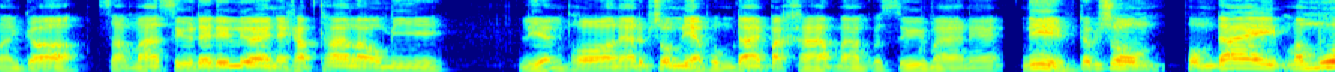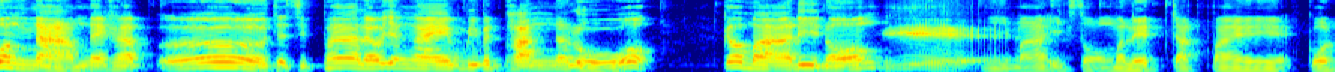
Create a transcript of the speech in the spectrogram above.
มันก็สามารถซื้อได้เรื่อยๆนะครับ ถ้าเรามีเหรียญพอนะท่านผู้ชมเนี่ยผมได้ปลาคาร์ฟมาผมก็ซื้อมานะนี่ท่านผู้ชมผมได้มะม่วงหนามนะครับ เออ75แล้วยังไงมีเป็นพันนะโหล ก็มาดิน้อง Yeah. นี่มาอีก2เมล็ดจัดไปกด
